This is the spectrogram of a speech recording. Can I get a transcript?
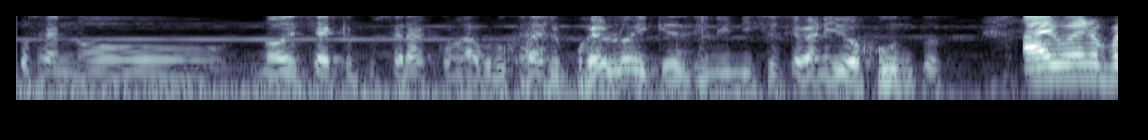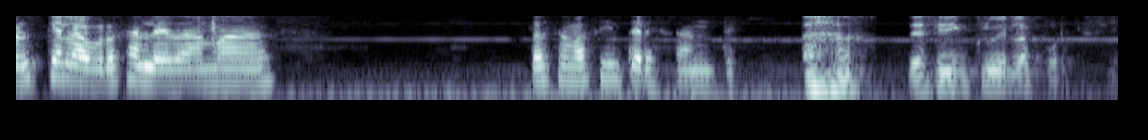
O sea, no, no decía que pues era con la bruja del pueblo y que desde un inicio se habían ido juntos. Ay, bueno, pero es que la bruja le da más... lo hace más interesante. Ajá, decidí incluirla porque sí,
